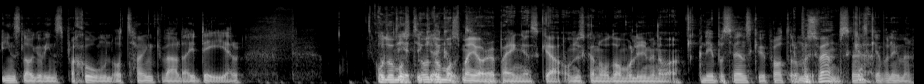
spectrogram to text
inslag av inspiration och tankvärda idéer. Och då, måste, och då måste man göra det på engelska om du ska nå de volymerna va? Det är på svenska vi pratar om. På svenska? Svenska volymer.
